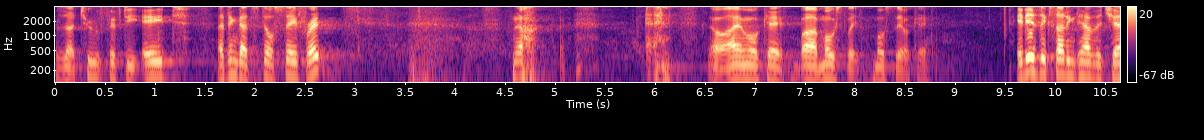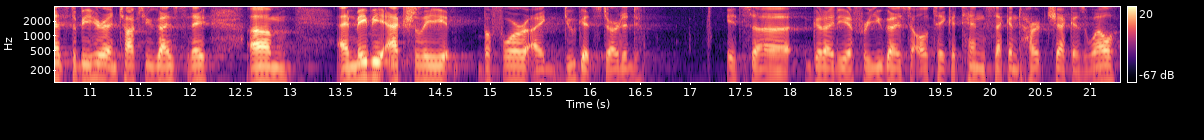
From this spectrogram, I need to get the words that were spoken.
Was that 258? I think that's still safe, right? No. no, I am okay. Uh, mostly, mostly okay. It is exciting to have the chance to be here and talk to you guys today. Um, and maybe actually, before I do get started, it's a good idea for you guys to all take a 10 second heart check as well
